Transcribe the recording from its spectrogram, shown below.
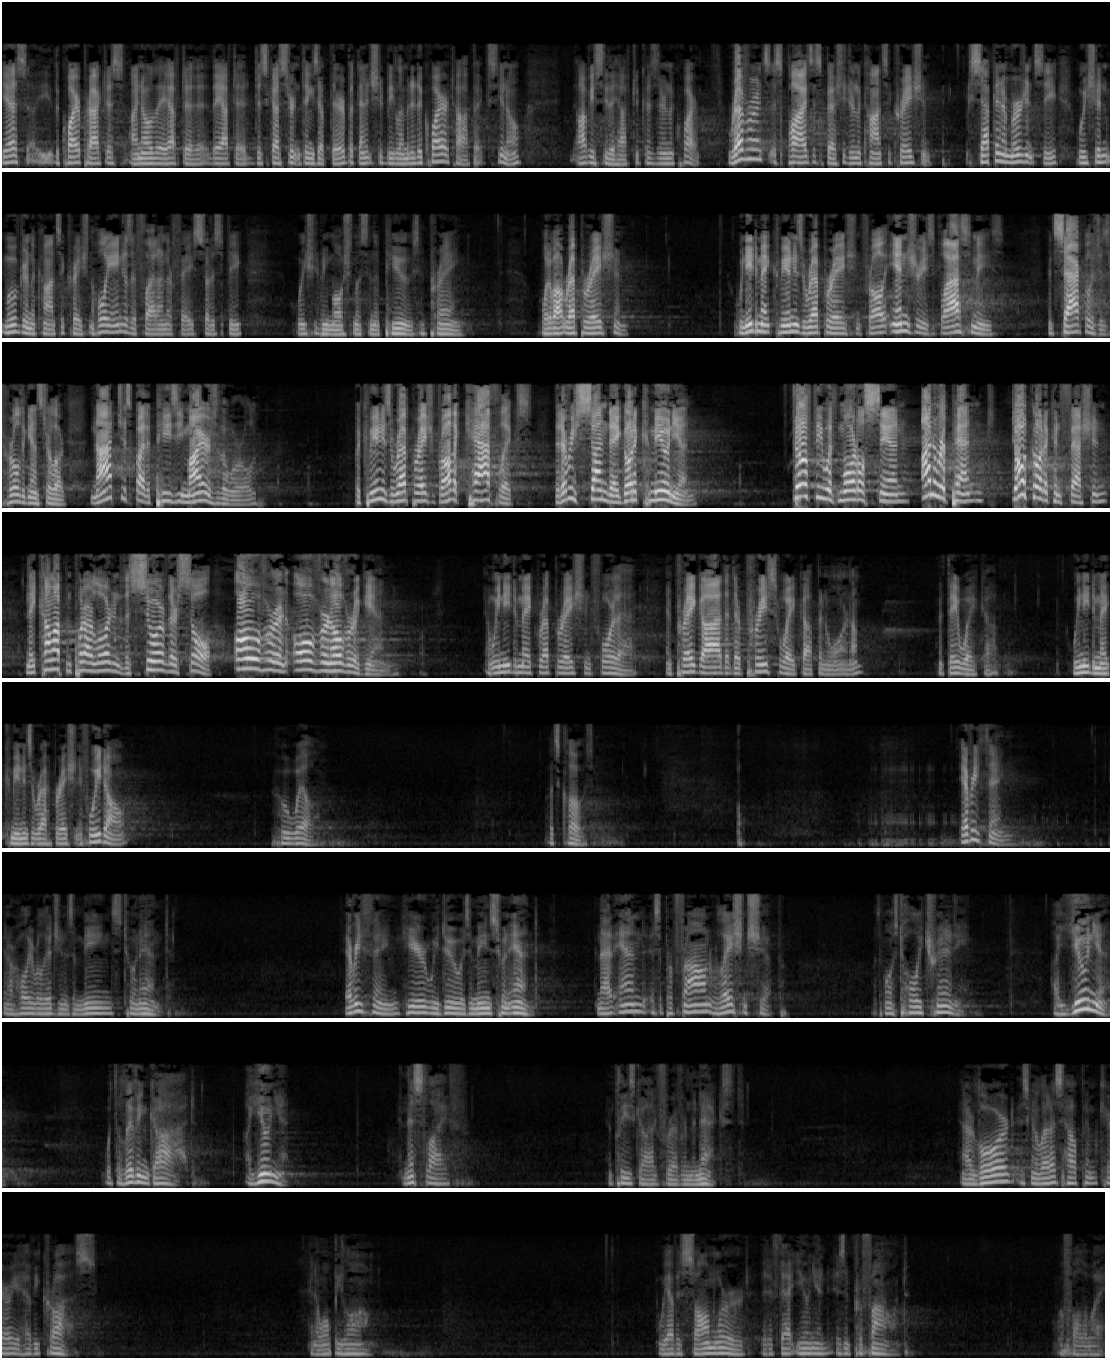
Yes, uh, the choir practice, I know they have to, they have to discuss certain things up there, but then it should be limited to choir topics, you know. Obviously they have to because they're in the choir. Reverence applies especially during the consecration. Except in emergency, we shouldn't move during the consecration. The holy angels are flat on their face, so to speak. We should be motionless in the pews and praying. What about reparation? We need to make communions of reparation for all the injuries, blasphemies, and sacrileges hurled against our Lord. Not just by the P.Z. Myers of the world, but communions of reparation for all the Catholics that every Sunday go to communion, filthy with mortal sin, unrepentant, don't go to confession, and they come up and put our Lord into the sewer of their soul over and over and over again. And we need to make reparation for that. And pray God that their priests wake up and warn them, that they wake up. We need to make communions of reparation. If we don't, who will? Let's close. Everything in our holy religion is a means to an end. Everything here we do is a means to an end. And that end is a profound relationship with the most holy Trinity a union with the living God, a union in this life, and please God forever in the next. And our Lord is going to let us help him carry a heavy cross. And it won't be long. We have his solemn word that if that union isn't profound, will fall away.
